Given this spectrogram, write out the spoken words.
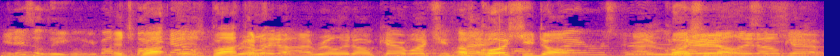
It is illegal. You're about It's to find blo- out. it's I blocking. really don't. I really don't care what you think. Of course you don't. And I of course really you don't. don't care.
